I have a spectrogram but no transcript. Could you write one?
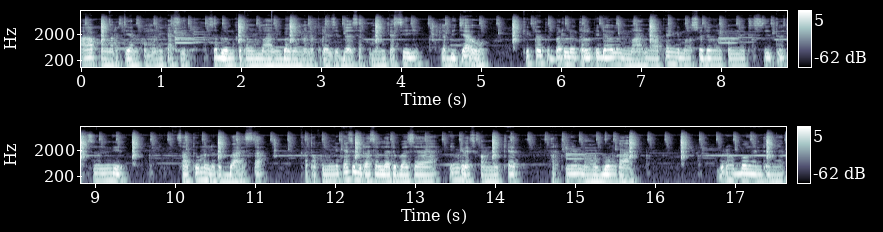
A. Pengertian komunikasi. Sebelum kita memahami bagaimana prinsip dasar komunikasi lebih jauh, kita perlu terlebih dahulu memahami apa yang dimaksud dengan komunikasi itu sendiri. Satu menurut bahasa, kata komunikasi berasal dari bahasa Inggris communicate, artinya menghubungkan, berhubungan dengan.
